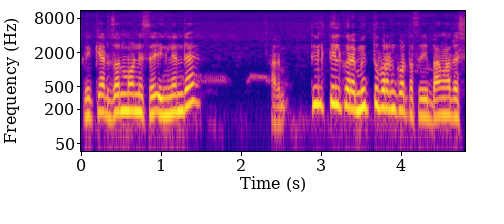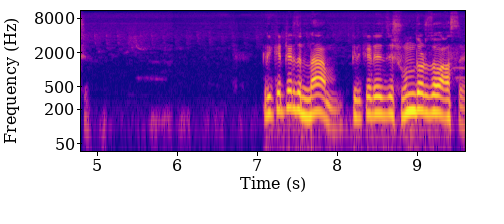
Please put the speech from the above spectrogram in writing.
ক্রিকেট জন্ম নিছে ইংল্যান্ডে আর তিল তিল করে মৃত্যুবরণ করতেছে এই বাংলাদেশে। ক্রিকেটের যে নাম, ক্রিকেটের যে সৌন্দর্য আছে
